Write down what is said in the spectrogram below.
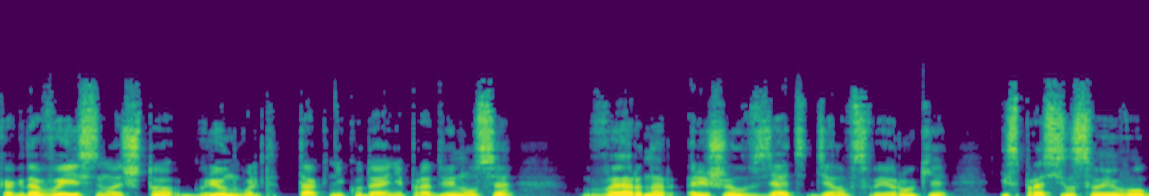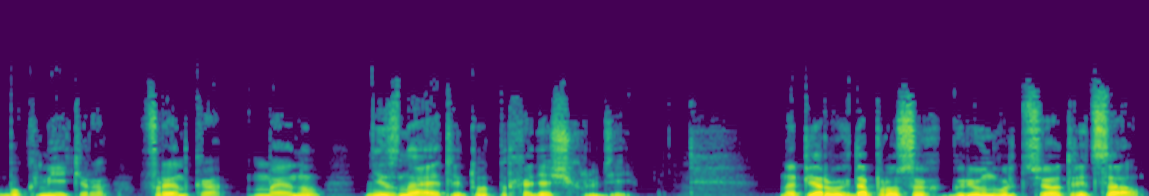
Когда выяснилось, что Грюнвольд так никуда и не продвинулся, Вернер решил взять дело в свои руки и спросил своего букмекера Фрэнка Мэну, не знает ли тот подходящих людей. На первых допросах Грюнвольд все отрицал,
